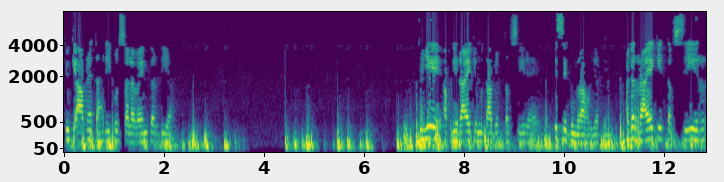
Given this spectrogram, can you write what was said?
کیونکہ آپ نے تحریک الصلوین کر دیا۔ تو یہ اپنی رائے کے مطابق تفسیر ہے، اس سے گمراہ ہو جاتے ہیں۔ اگر رائے کی تفسیر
